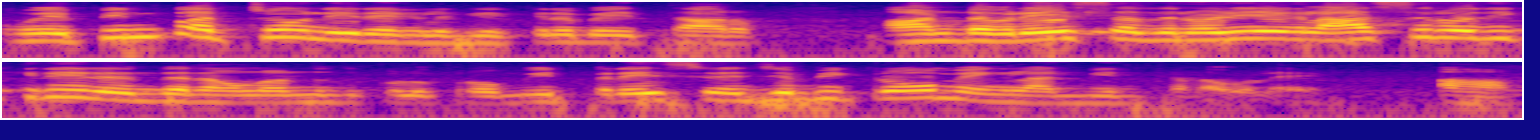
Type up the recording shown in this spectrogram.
உங்களை பின்பற்றவும் நீர் எங்களுக்கு கிருபை தாரும். ஆண்டவரே அதன் வழி எங்களை ஆசீர்வதிக்கிறீர் என்று நாங்கள் உணர்ந்து கொள்கிறோம். மீட்பரேசுவை ஜெபிக்கிறோம் எங்கள் அன்பின் கடவுளே. ஆம்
